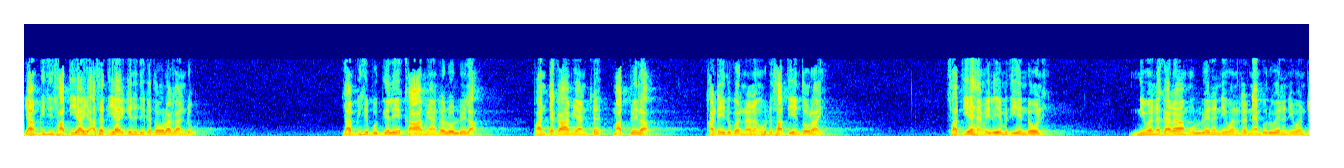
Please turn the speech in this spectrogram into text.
යම් කිසි සතියයි අසතියයි කියන දෙක තෝරා ගන්න ඕන. යම් කිසි පුද්ගලයේ කාමයන්ට ලොල් වෙලා පංචකාමයන්ට මත් වෙලා කටයුතු කරනවා නම් ඔහුට සතියෙන් තොරයි. සතිය හැම වෙලෙම තියෙන්න ඕනේ. නිවන කරා මුල් වෙන නිවනට නැඹුරු වෙන නිවනට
